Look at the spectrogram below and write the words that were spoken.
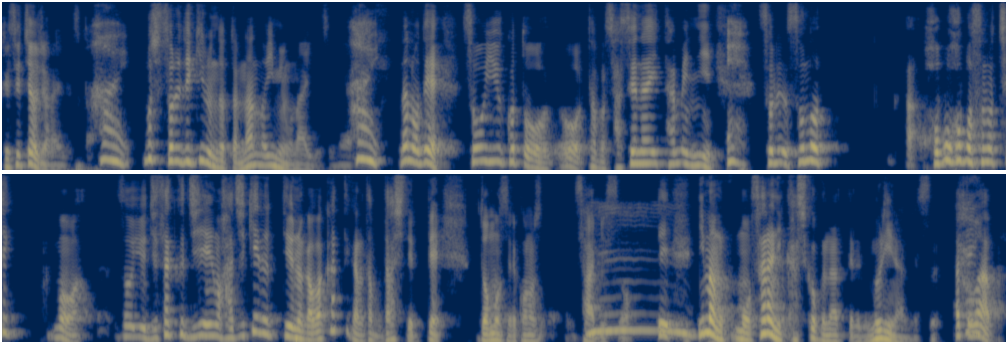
消せちゃうじゃないですか。はい。もしそれできるんだったら何の意味もないですよね。はい。なので、そういうことを多分させないために、それ、その、あほぼほぼそのチェック、もう、そういう自作自演を弾けるっていうのが分かってから多分出してってと思うんですよね、このサービスを。で、今ももうさらに賢くなってるんで無理なんです。あとは、は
